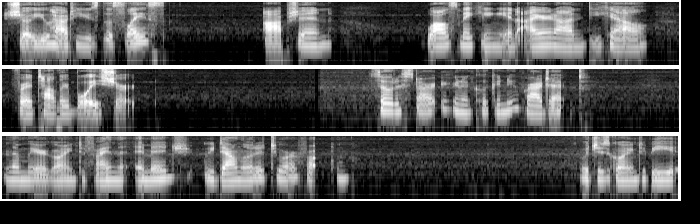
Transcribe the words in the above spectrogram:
show you how to use the slice option whilst making an iron-on decal for a toddler boy's shirt. So to start, you're going to click a new project, and then we are going to find the image we downloaded to our phone which is going to be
